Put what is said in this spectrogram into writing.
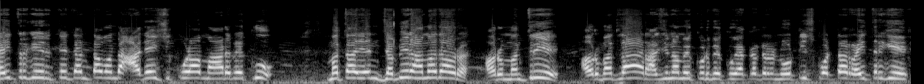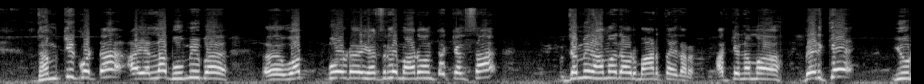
ರೈತರಿಗೆ ಇರ್ತೈತಂತ ಒಂದು ಆದೇಶ ಕೂಡ ಮಾಡಬೇಕು. ಮತ್ತ ಏನ್ ಜಮೀರ್ ಅಹಮದ್ ಅವ್ರ ಅವ್ರ ಮಂತ್ರಿ ಅವ್ರ ಮೊದ್ಲ ರಾಜೀನಾಮೆ ಕೊಡ್ಬೇಕು. ಯಾಕಂದ್ರೆ ನೋಟಿಸ್ ಕೊಟ್ಟ ರೈತರಿಗೆ ಧಮಕಿ ಕೊಟ್ಟ ಆ ಎಲ್ಲಾ ಭೂಮಿ ಬ ವಕ್ ಬೋರ್ಡ್ ಹೆಸರಲ್ಲಿ ಮಾಡುವಂತ ಕೆಲಸ ಜಮೀರ್ ಅಹಮದ್ ಅವ್ರು ಮಾಡ್ತಾ ಇದ್ದಾರೆ. ಅದಕ್ಕೆ ನಮ್ಮ ಬೇಡಿಕೆ, ಇವ್ರ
